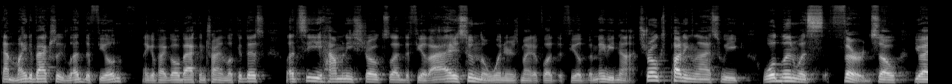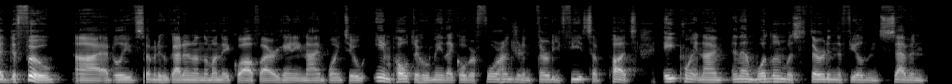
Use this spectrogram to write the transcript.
That might have actually led the field. Like if I go back and try and look at this, let's see how many strokes led the field. I assume the winners might have led the field, but maybe not. Strokes putting last week, Woodland was third. So you had Defoe, uh, I believe somebody who got in on the Monday qualifier, gaining 9.2. Ian Poulter, who made like over 430 feet of putts, 8.9. And then Woodland was third in the field in seven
